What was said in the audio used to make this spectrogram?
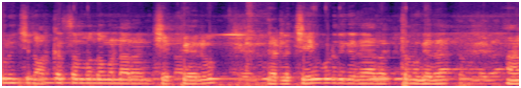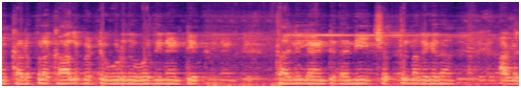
గురించి నా అక్క సంబంధం ఉన్నారని చెప్పారు. గట్ల చేయకూడదు కదా రక్తం కదా. కడుపులో కాలు పెట్టకూడదు వదిన అంటే తల్లి లాంటిదని చెప్తున్నారు కదా. అట్లా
